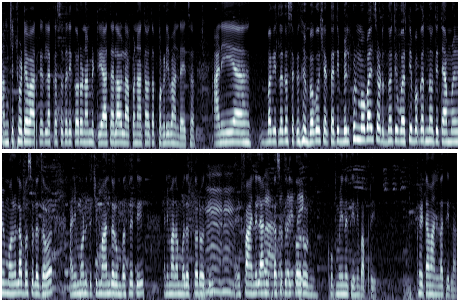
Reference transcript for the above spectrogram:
आमच्या छोट्या वारकरीला कसं तरी करून आम्ही टिळाता लावला पण आता होता पगडी बांधायचं. आणि बघितलं जसं की तुम्ही बघू शकता ती बिलकुल मोबाईल सोडत नव्हती वरती बघत नव्हती त्यामुळे मी मनूला बसवलं जवळ. आणि म्हणून त्याची मान धरून बसले ती आणि मला मदत करत होती. आणि फायनली आम्ही कसं तरी करून खूप मेहनतीने बापरे. फेटा बांधला तिला.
